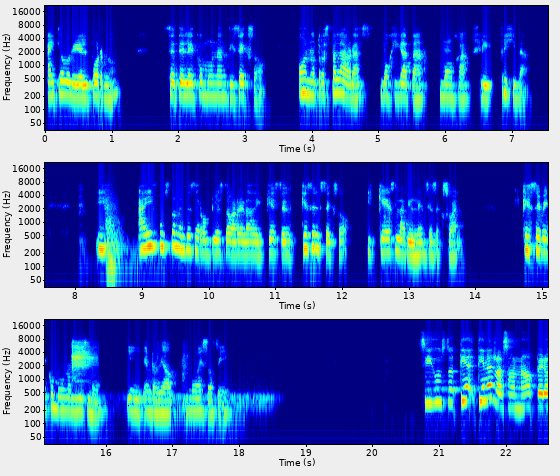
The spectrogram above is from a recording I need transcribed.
hay que abolir el porno, se te lee como un antisexo, o en otras palabras, mojigata, monja, frígida. Y ahí justamente se rompió esta barrera de qué es qué es el sexo y qué es la violencia sexual, que se ve como uno mismo, y en realidad no es así. Sí, justo, tienes razón, ¿no? Pero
